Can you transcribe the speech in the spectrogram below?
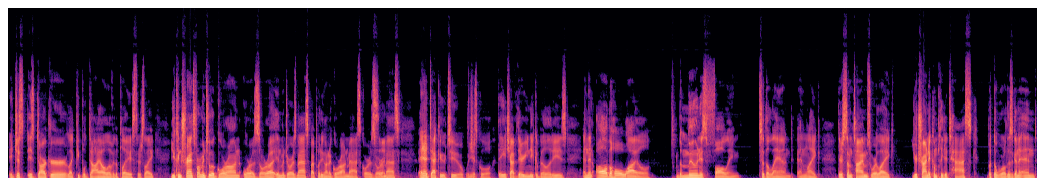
it just is darker. Like people die all over the place. There's like you can transform into a Goron or a Zora in Majora's Mask by putting on a Goron mask or a Zora Sick. mask, and a Deku too, which Yeah. is cool. They each have their unique abilities, and then all the whole while, the moon is falling to the land, and like there's some times where like you're trying to complete a task, but the world is gonna end.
